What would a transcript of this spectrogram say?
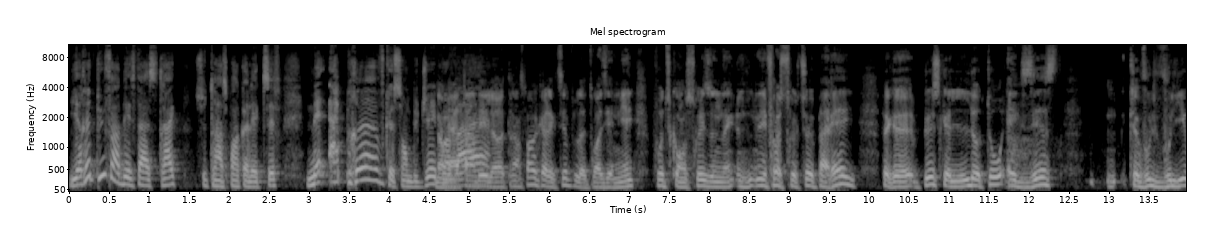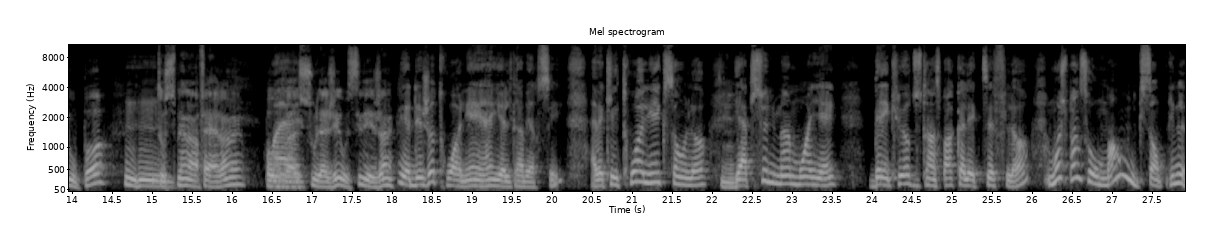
Il aurait pu faire des fast track sur le transport collectif, mais à preuve que son budget est Non, pas mais attendez, là, transport collectif pour le troisième lien, faut que tu construises une, une infrastructure pareille. Fait que, puisque l'auto existe, que vous le vouliez ou pas, tout se met d'en faire un pour Ouais. euh, soulager aussi les gens. Il y a déjà trois liens, hein. il y a le traversé. Avec les trois liens qui sont là, il y a absolument moyen d'inclure du transport collectif là. Moi, je pense au monde qui sont pris là.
